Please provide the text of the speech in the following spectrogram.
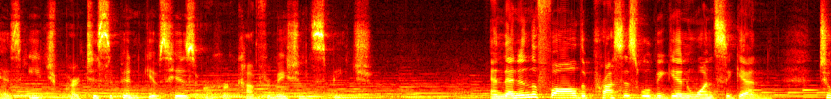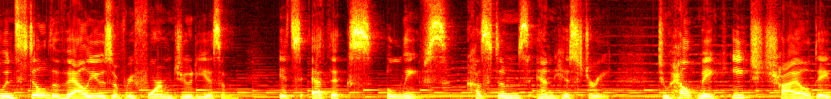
as each participant gives his or her confirmation speech. And then in the fall, the process will begin once again to instill the values of Reform Judaism, its ethics, beliefs, customs, and history to help make each child a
